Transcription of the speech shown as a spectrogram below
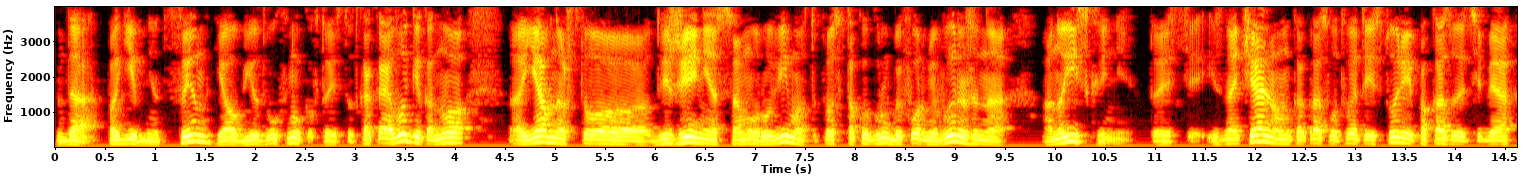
да, погибнет сын, я убью двух внуков. То есть тут какая логика, но э, явно, что движение само Рувима просто в такой грубой форме выражено, оно искреннее. То есть изначально он как раз вот в этой истории показывает себя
